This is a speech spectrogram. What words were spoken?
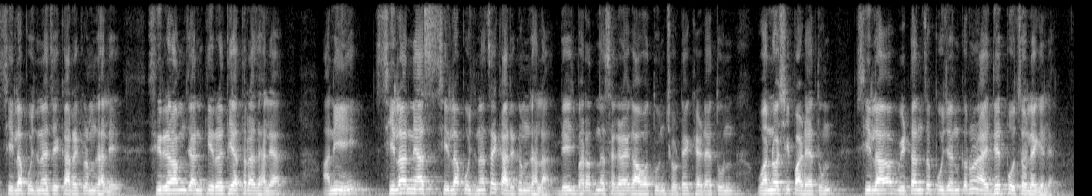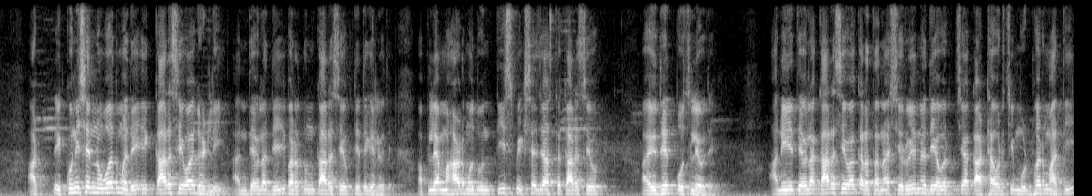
शिलापूजनाचे कार्यक्रम झाले. श्रीराम जानकी रथयात्रा झाल्या. आणि शिलान्यास शिलापूजनाचा कार्यक्रम झाला. देशभरातनं सगळ्या गावातून छोट्या खेड्यातून वनवासी पाड्यातून शिला विटांचं पूजन करून अयोध्येत पोचवल्या गेल्या. आठ एकोणीसशे नव्वदमध्ये एक कारसेवा घडली आणि त्यावेळेला देशभरातून कारसेवक तिथे गेले होते. आपल्या महाडमधून तीसपेक्षा जास्त कारसेवक अयोध्येत पोचले होते. आणि त्यावेळेला कारसेवा करताना शिरोई नदीवरच्या काठावरची मुठभर माती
